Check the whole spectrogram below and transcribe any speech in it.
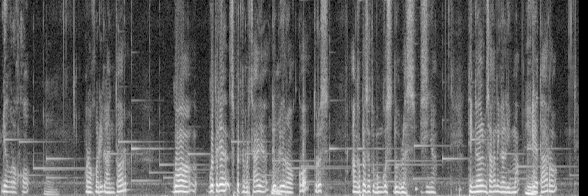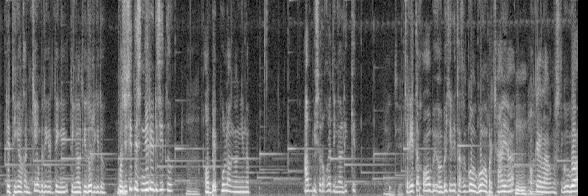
Dia ngerokok. Hmm. ngerokok di kantor gua gua tadi sempet nggak percaya dia Hmm. beli rokok terus anggaplah satu bungkus 12 isinya tinggal misalkan tinggal 5 Iya. dia taruh dia tinggal kencing apa tinggal tinggal, tinggal tidur gitu posisi dia sendiri di situ Hmm. OB pulang nggak nginep habis rokoknya tinggal dikit Anjir. cerita ke OB OB cerita ke gua gua nggak percaya Mm-mm. oke lah maksud gua, gua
